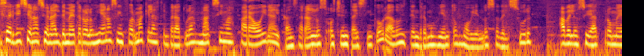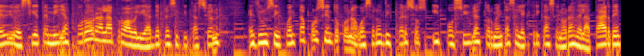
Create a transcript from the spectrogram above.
El Servicio Nacional de Meteorología nos informa que las temperaturas máximas para hoy alcanzarán los 85 grados y tendremos vientos moviéndose del sur a velocidad promedio de 7 millas por hora. La probabilidad de precipitación es de un 50% con aguaceros dispersos y posibles tormentas eléctricas en horas de la tarde.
